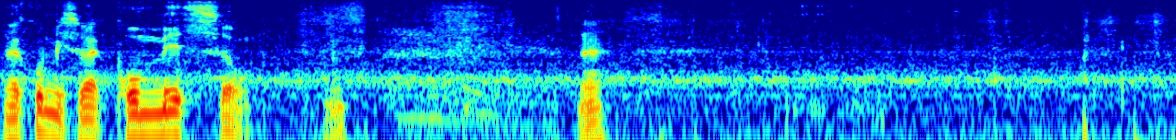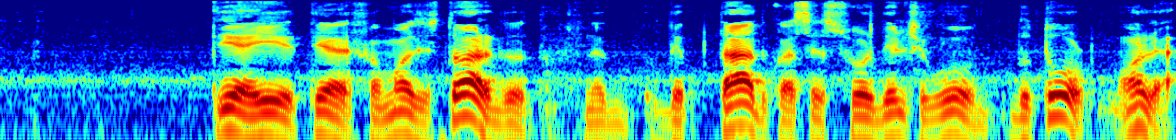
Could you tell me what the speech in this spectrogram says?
Não é comissão, é comissão. Né? Tem aí tem a famosa história do, né, do, deputado, com o assessor dele chegou, doutor, olha,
